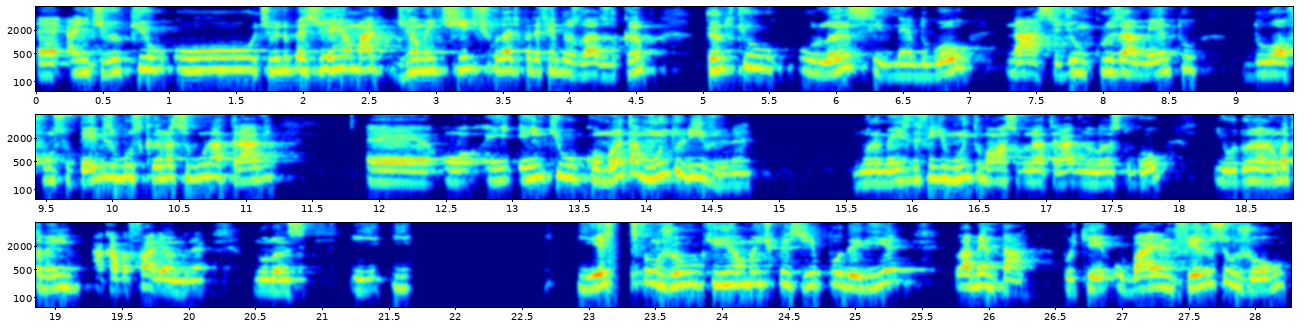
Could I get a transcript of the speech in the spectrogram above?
é, a gente viu que o, o time do PSG realmente, realmente tinha dificuldade para defender os lados do campo, tanto que o, o lance né, do gol nasce de um cruzamento do Alfonso Davis buscando a segunda trave é, em, em, que o Coman está muito livre, né? O Nuno Mendes defende muito mal a segunda trave no lance do gol e o Donnarumma também acaba falhando, né? No lance. E, e, e esse foi um jogo que realmente o PSG poderia lamentar, porque o Bayern fez o seu jogo,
